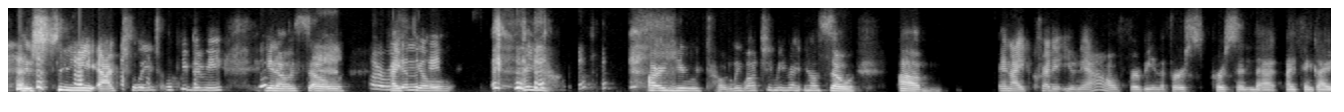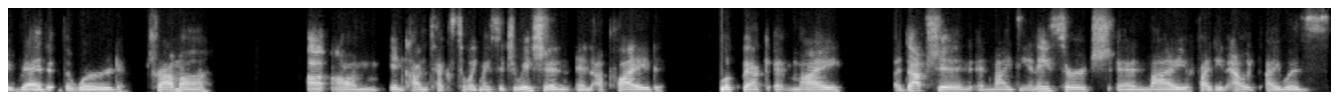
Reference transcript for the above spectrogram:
Is she actually talking to me? You know, so I feel I are you totally watching me right now? So um and I credit you now for being the first person that I think I read the word trauma uh, um, in context to like my situation and applied, look back at my adoption and my DNA search and my finding out I was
